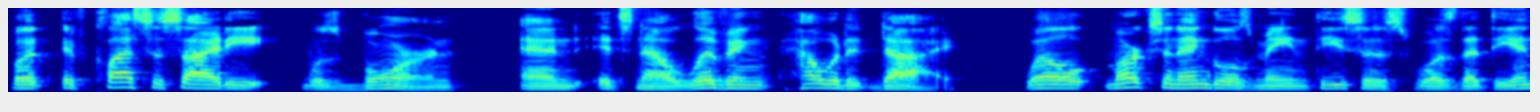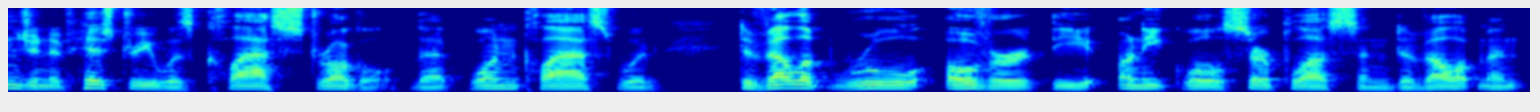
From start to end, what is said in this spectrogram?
But if class society was born and it's now living, how would it die? Well, Marx and Engels' main thesis was that the engine of history was class struggle, that one class would develop rule over the unequal surplus and development,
